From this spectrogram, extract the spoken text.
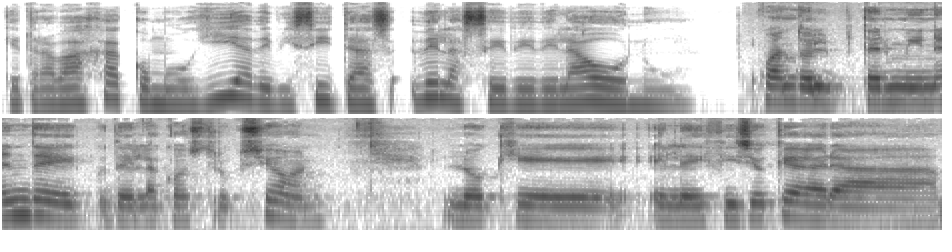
que trabaja como guía de visitas de la sede de la ONU. Cuando terminen de, la construcción, lo que el edificio quedará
